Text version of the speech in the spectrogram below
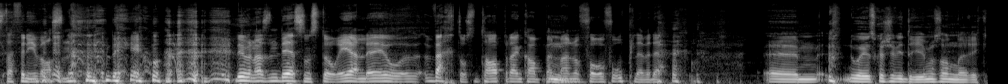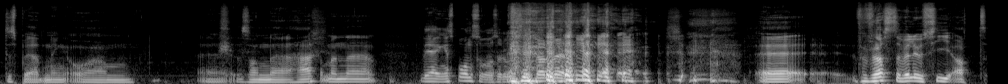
Steffen Iversen. det, er jo, det er jo nesten det som står igjen. Det er jo verdt oss å tape den kampen, Mm. men for å få oppleve det Um, nå skal ikke vi drive med sånn ryktespredning og um, eh, sånn eh, her, men eh, Vi er ingen sponsorer, så du kan si hva du vil. eh, For det første vil jeg jo si at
